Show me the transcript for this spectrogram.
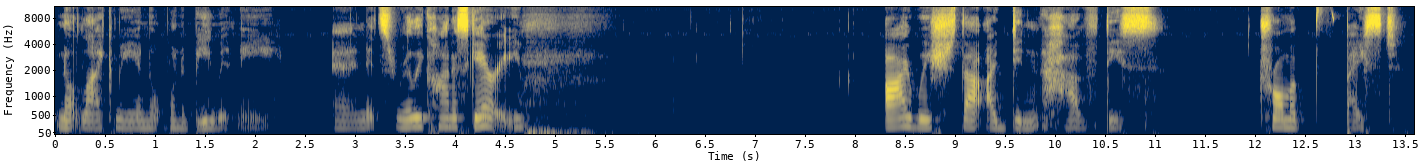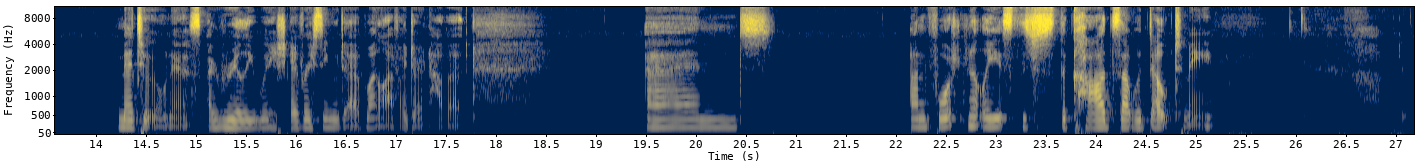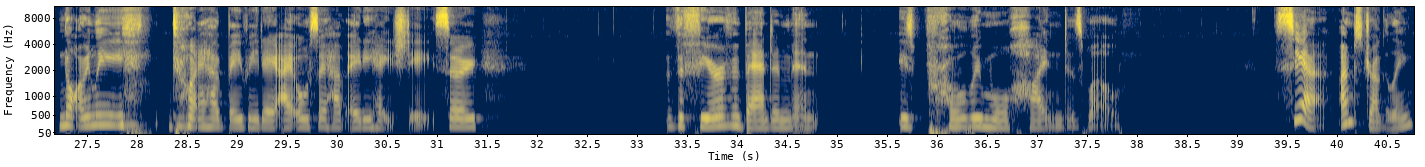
not like me and not want to be with me. And it's really kind of scary. I wish that I didn't have this trauma based mental illness. I really wish every single day of my life I don't have it. And unfortunately, it's just the cards that were dealt to me. Not only do I have BPD, I also have ADHD. So the fear of abandonment is probably more heightened as well. So, yeah, I'm struggling,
